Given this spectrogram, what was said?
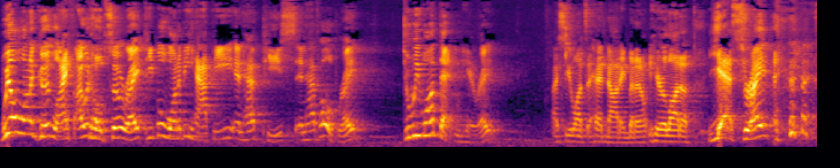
We all want a good life. I would hope so, right? People want to be happy and have peace and have hope, right? Do we want that in here, right? I see lots of head nodding, but I don't hear a lot of yes, right?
